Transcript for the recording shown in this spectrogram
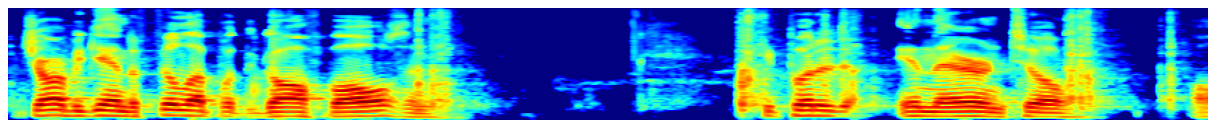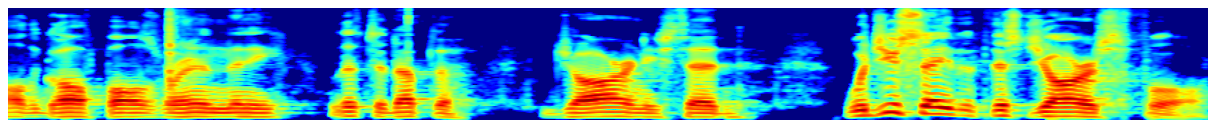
The jar began to fill up with the golf balls, and he put it in there until all the golf balls were in. Then he lifted up the jar and he said, Would you say that this jar is full?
